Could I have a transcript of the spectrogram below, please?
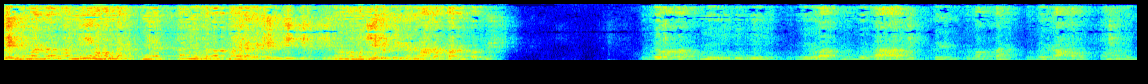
වෙන්නම නම් අනේ හොඳයි. නැත්තම් විතරක් මම ළඟට එන්නේ කියලා කියනවා මම කියලා දෙන්න ආනපාන කරන්නේ. ඒකවත් මේ මේ වචන දෙක ආදිස්සේ තුනක් තමයි අහම සම්මත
